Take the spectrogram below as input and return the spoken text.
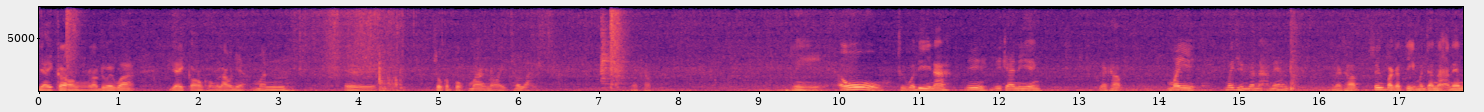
ใยกรองของเราด้วยว่าใยกรองของเราเนี่ยมันเออสกปรกมากน้อยเท่าไหร่นะครับนี่โอ้ถือว่าดีนะ นี่มีแค่นี้เองนะครับ ไม่ไม่ถึงกับหนาแน่นนะครับ ซึ่งปกติมันจะหนาแน่น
